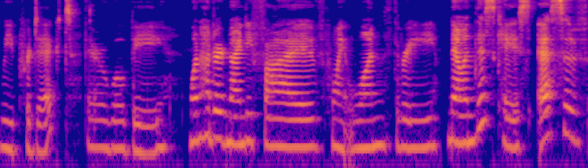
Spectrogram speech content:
we predict there will be 195.13. Now in this case, S of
